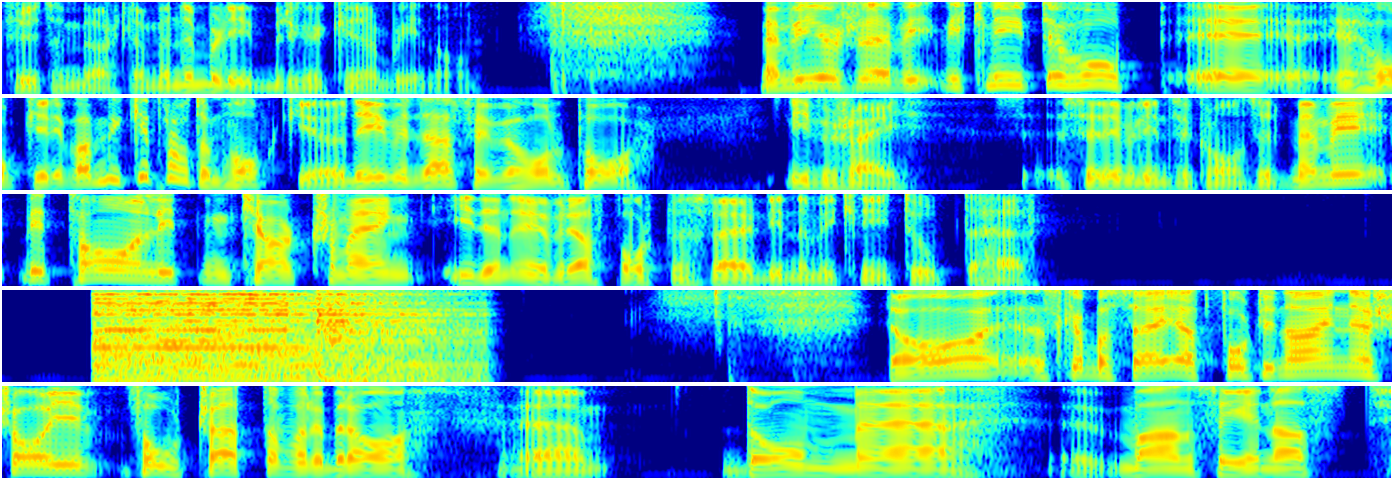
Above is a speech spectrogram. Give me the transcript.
förutom Björklund, men det blir, brukar kunna bli någon. Men vi gör så här, vi, vi knyter ihop eh, hockey. Det var mycket prat om hockey och det är väl därför vi håller på, i och för sig. Så, det är väl inte så konstigt. Men vi, vi tar en liten kort sväng i den övriga sportens värld innan vi knyter ihop det här. Ja, jag ska bara säga att 49ers har ju fortsatt att vara bra. Ehm, de eh, vann senast,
